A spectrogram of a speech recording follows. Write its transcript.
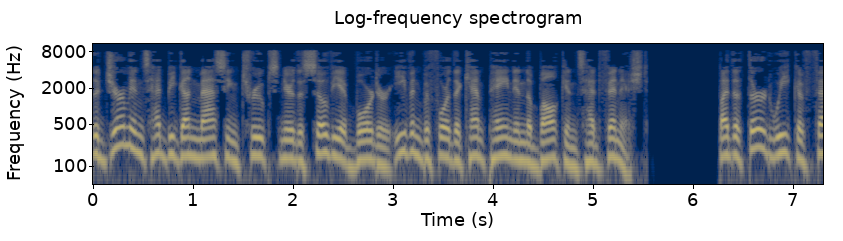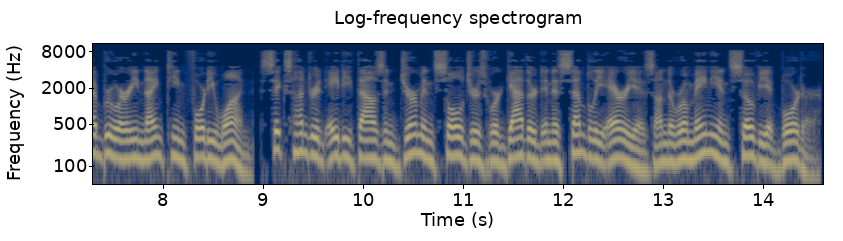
The Germans had begun massing troops near the Soviet border even before the campaign in the Balkans had finished. By the third week of February 1941, 680,000 German soldiers were gathered in assembly areas on the Romanian-Soviet border.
